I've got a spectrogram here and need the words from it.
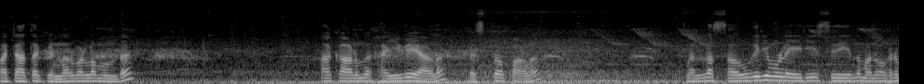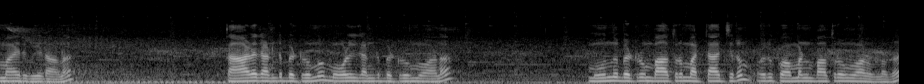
പറ്റാത്ത കിണർ വെള്ളമുണ്ട്. ആ കാണുന്ന ഹൈവേ ആണ് ബസ് സ്റ്റോപ്പാണ് നല്ല സൗകര്യമുള്ള ഏരിയയിൽ സ്ഥിതി ചെയ്യുന്ന മനോഹരമായൊരു വീടാണ്. താഴെ രണ്ട് ബെഡ്റൂമും മുകളിൽ രണ്ട് ബെഡ്റൂമുമാണ് മൂന്ന് ബെഡ്റൂം ബാത്റൂം അറ്റാച്ചഡും ഒരു കോമൺ ബാത്റൂമുമാണ് ഉള്ളത്.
